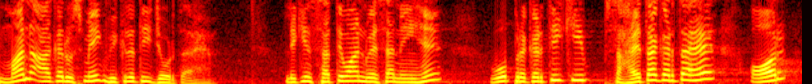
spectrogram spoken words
मन आकर उसमें एक विकृति जोड़ता है। लेकिन सत्यवान वैसा नहीं है। वो प्रकृति की सहायता करता है और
